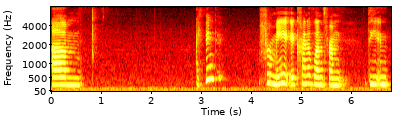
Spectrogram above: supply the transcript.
um, I think for me, it kind of lends from the in,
